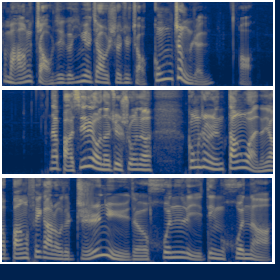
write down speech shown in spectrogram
就马上找这个音乐教师去找公证人。啊，那巴西里奥呢，却说呢，公证人当晚呢要帮费加罗的侄女的婚礼订婚啊。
